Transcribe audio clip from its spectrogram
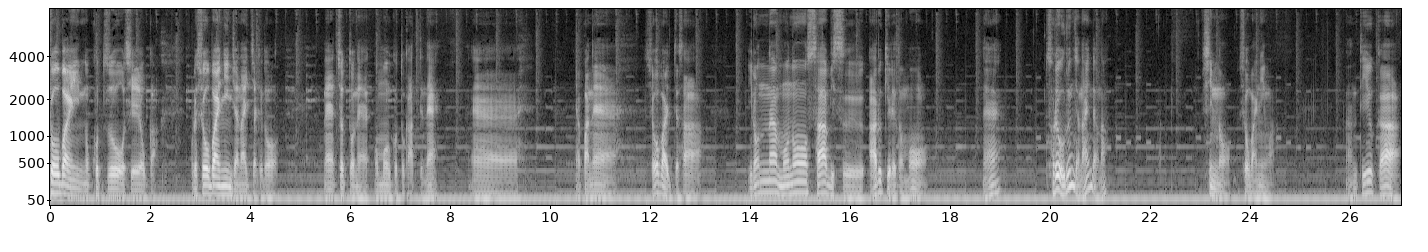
商売のコツを教えようか。俺商売人じゃないっちゃけど、ね、ちょっとね、思うことがあってね。えー、やっぱね、商売ってさ、いろんなものサービスあるけれども、ね、それを売るんじゃないんだよな。真の商売人は。なんていうか、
